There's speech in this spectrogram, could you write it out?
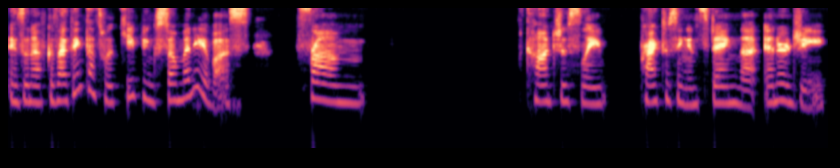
Is enough because I think that's what's keeping so many of us from consciously practicing and staying that energy,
